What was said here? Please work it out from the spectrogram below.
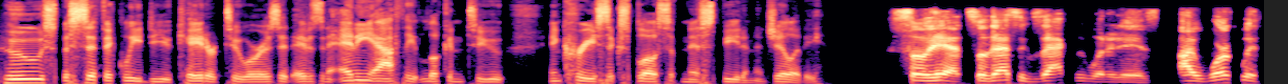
who specifically do you cater to, or is it is it any athlete looking to increase explosiveness, speed, and agility? So yeah, so that's exactly what it is. I work with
